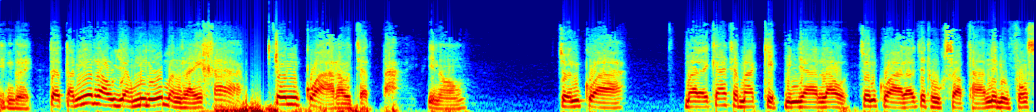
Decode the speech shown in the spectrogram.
ริง ๆ เลย แต่ตอนนี้เรายังไม่รู้ว่ามันไร้ค่า จนกว่าเราจะตายพี่น้อง จนกว่ามาลายกาจะมาเก็บวิญญาณเรา จนกว่าเราจะถูกสอบถามในหลุมฟงเส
